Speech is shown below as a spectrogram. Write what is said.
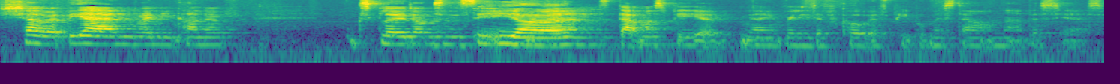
show at the end when you kind of explode onto the scene. Yeah. And that must be a, you know, really difficult if people missed out on that this year. So.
